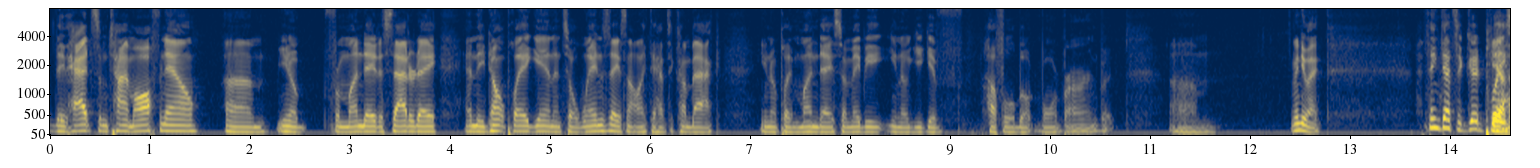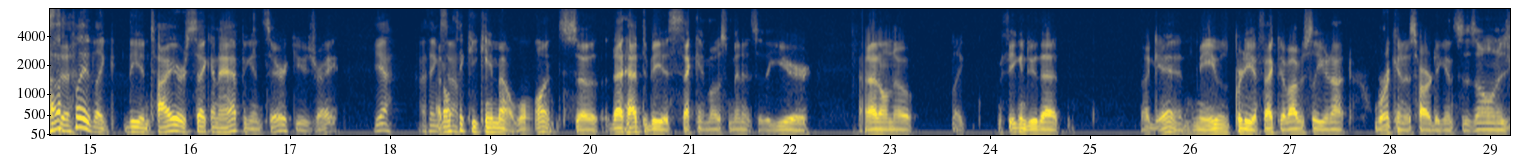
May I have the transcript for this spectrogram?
they've had some time off now, um, you know from Monday to Saturday, and they don't play again until Wednesday. It's not like they have to come back, you know, play Monday. So maybe you know you give Huff a little bit more burn, but um, anyway. I think that's a good place yeah, Huff to played like the entire second half against Syracuse, right? Yeah, I think I don't so. think he came out once, so that had to be his second most minutes of the year. And I don't know, like if he can do that again. I mean, he was pretty effective. Obviously, you're not working as hard against his own as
